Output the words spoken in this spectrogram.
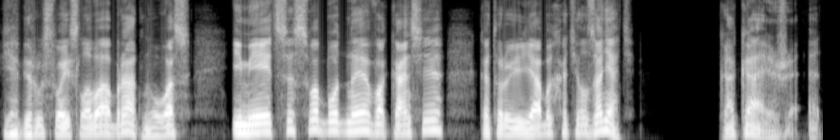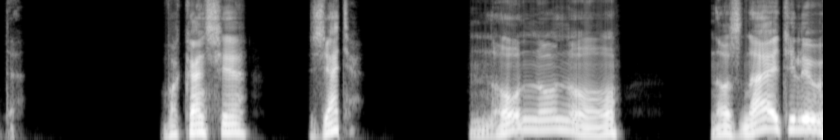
я беру свои слова обратно. У вас имеется свободная вакансия, которую я бы хотел занять». Какая же это? Вакансия зятя? Ну-ну-ну. Но знаете ли,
